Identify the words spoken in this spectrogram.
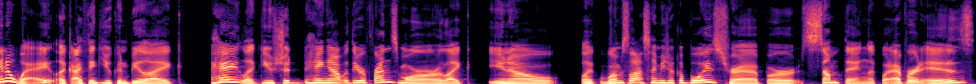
In a way, like I think you can be like, hey, like you should hang out with your friends more, or like, you know, like when was the last time you took a boys' trip or something, like whatever it is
